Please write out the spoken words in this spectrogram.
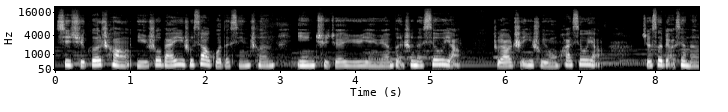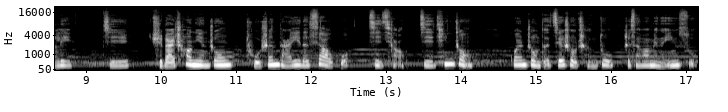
戏曲歌唱与说白艺术效果的形成，应取决于演员本身的修养，主要指艺术与文化修养、角色表现能力及曲白唱念中吐声达意的效果、技巧及听众。观众的接受程度这三方面的因素，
